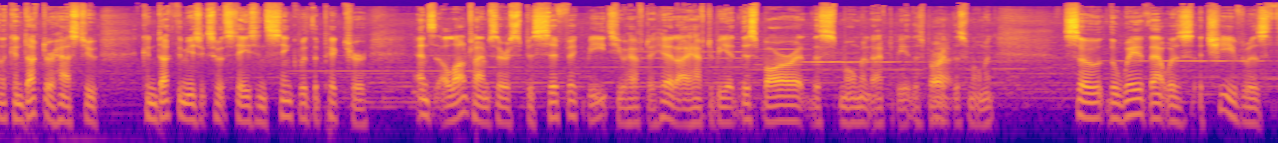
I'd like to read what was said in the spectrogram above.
And the conductor has to conduct the music so it stays in sync with the picture. And a lot of times there are specific beats you have to hit. I have to be at this bar at this moment. I have to be at this bar Right. at this moment. So the way that, that was achieved was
